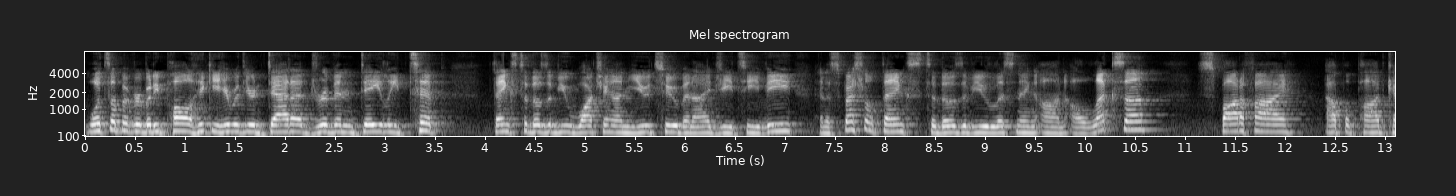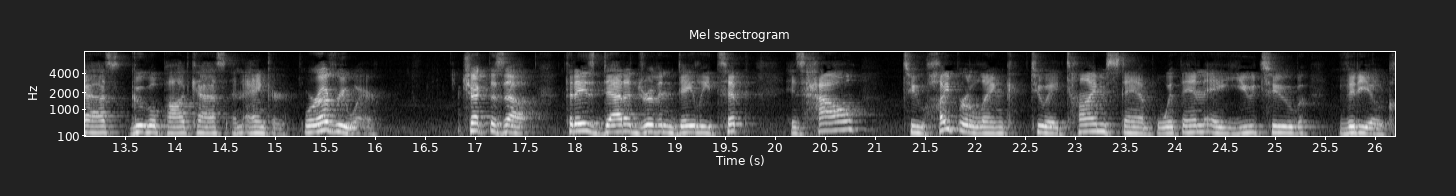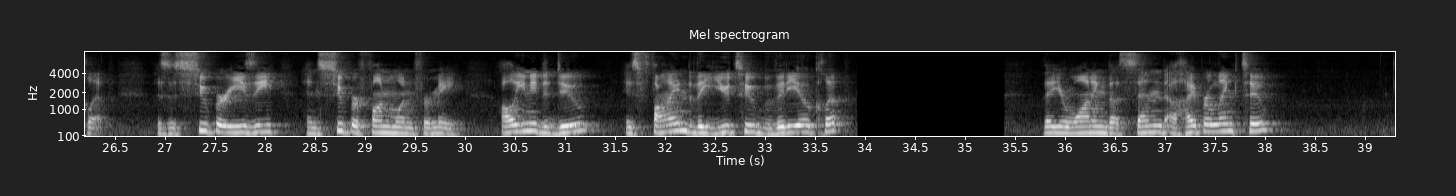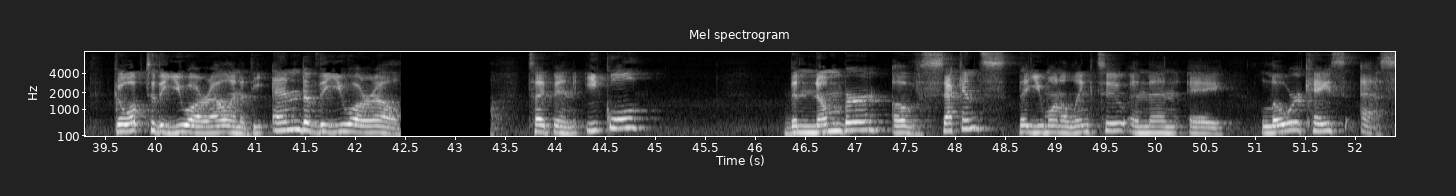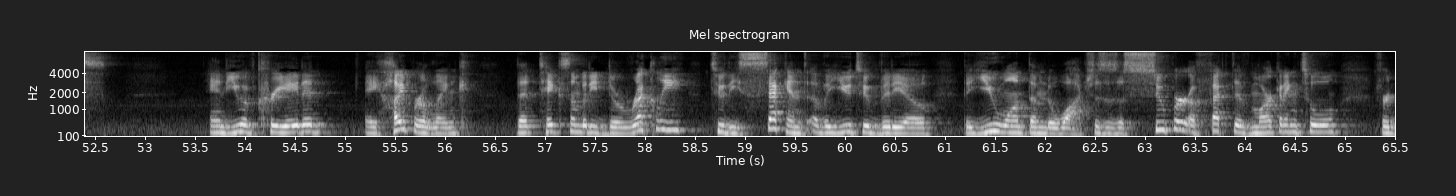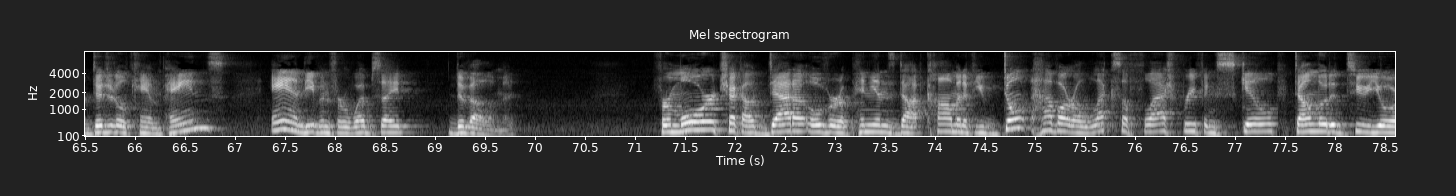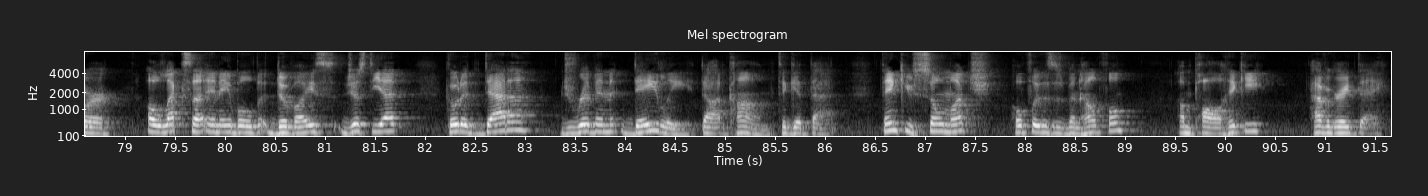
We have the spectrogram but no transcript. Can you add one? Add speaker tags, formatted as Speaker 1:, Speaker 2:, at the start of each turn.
Speaker 1: What's up, everybody? Paul Hickey here with your data driven daily tip. Thanks to those of you watching on YouTube and IGTV, and a special thanks to those of you listening on Alexa, Spotify, Apple Podcasts, Google Podcasts, and Anchor. We're everywhere. Check this out. Today's data driven daily tip is how to hyperlink to a timestamp within a YouTube video clip. This is super easy and super fun one for me. All you need to do is find the YouTube video clip that you're wanting to send a hyperlink to. Go up to the URL and at the end of the URL, type in equal the number of seconds that you want to link to and then a lowercase s. And you have created a hyperlink that takes somebody directly to the second of a YouTube video that you want them to watch. This is a super effective marketing tool for digital campaigns and even for website development. For more, check out dataoveropinions.com. And if you don't have our Alexa flash briefing skill downloaded to your Alexa enabled device just yet, go to datadrivendaily.com to get that. Thank you so much. Hopefully, this has been helpful. I'm Paul Hickey. Have a great day.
